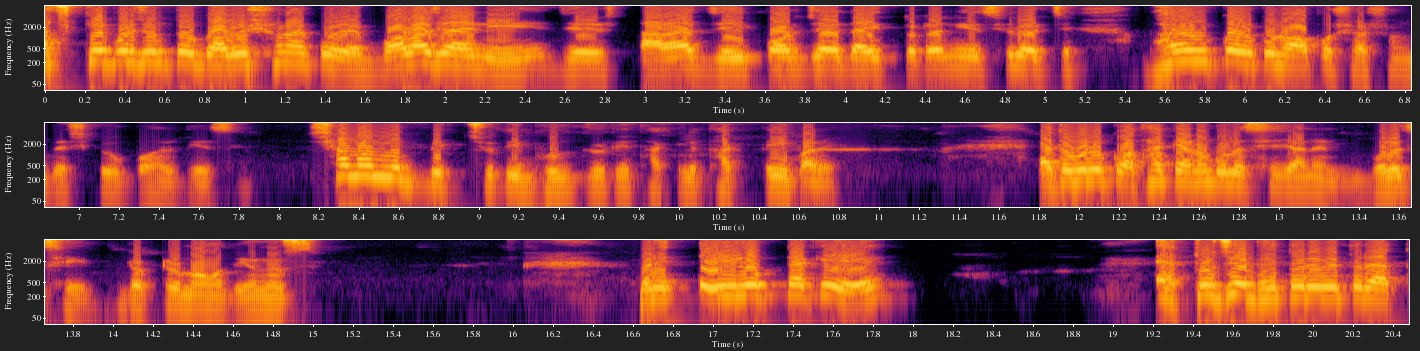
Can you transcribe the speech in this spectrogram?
আজকে পর্যন্ত গবেষণা করে বলা যায়নি যে তারা যেই পর্যায়ে দায়িত্বটা নিয়েছিল, এর চেয়ে ভয়ঙ্কর কোনো অপশাসন দেশকে উপহার দিয়েছে। সামান্য বিচ্যুতি, ভুল ত্রুটি থাকলে থাকতেই পারে। এতগুলো কথা কেন বলেছি জানেন? বলেছি ডক্টর মোহাম্মদ ইউনুস। মানে এই লোকটাকে এত যে ভেতরে ভেতরে এত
